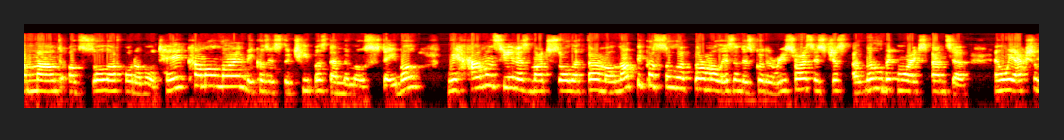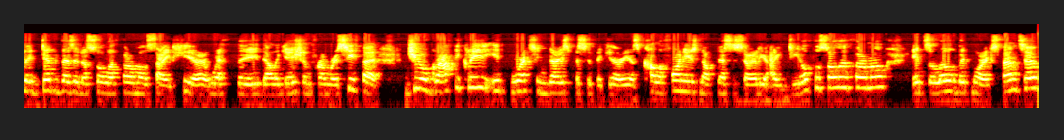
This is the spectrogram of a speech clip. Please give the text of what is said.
amount of solar photovoltaic come online because it's the cheapest and the most stable. We haven't seen as much solar thermal, not because solar thermal isn't as good a resource, it's just a little bit more expensive. And we actually did visit a solar thermal site here with the delegation from Recife. Geographically, it works in very specific areas. California is not necessarily ideal for solar thermal. It's a little bit more expensive,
